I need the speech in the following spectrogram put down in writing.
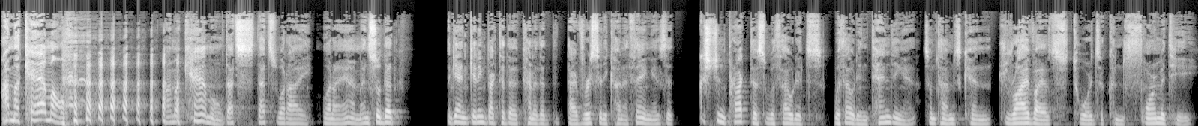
I'm a camel. I'm a camel. That's that's what I what I am. And so that again, getting back to the kind of the diversity kind of thing is that Christian practice without its without intending it sometimes can drive us towards a conformity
